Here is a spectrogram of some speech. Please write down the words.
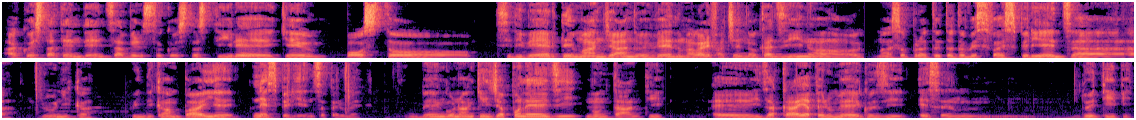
ha questa tendenza verso questo stile, che è un posto si diverte mangiando, bevendo, magari facendo casino, ma soprattutto dove si fa esperienza l'unica. Quindi Kampai è un'esperienza per me. Vengono anche i giapponesi, non tanti. E Izakaya per me è così, e sono due tipi.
